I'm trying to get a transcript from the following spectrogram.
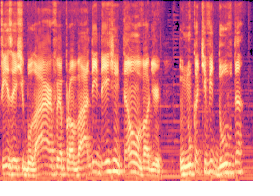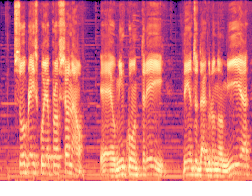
fiz vestibular, fui aprovado e desde então, Valdir, eu nunca tive dúvida sobre a escolha profissional. É, eu me encontrei dentro da agronomia,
